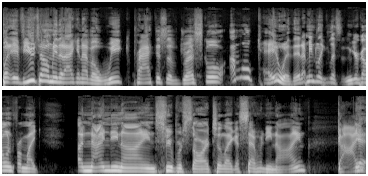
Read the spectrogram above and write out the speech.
But if you tell me that I can have a week practice of Driscoll, I'm okay with it. I mean, like, listen, you're going from like a 99 superstar to like a 79 guy. Yeah,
